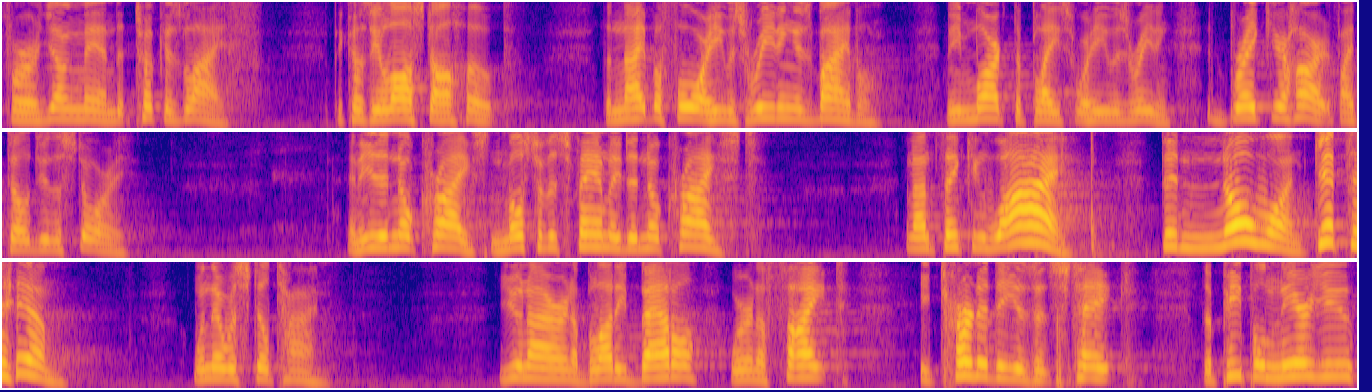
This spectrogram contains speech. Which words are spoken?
for a young man that took his life because he lost all hope. The night before, he was reading his Bible and he marked the place where he was reading. It'd break your heart if I told you the story. And he didn't know Christ, and most of his family didn't know Christ. And I'm thinking, why did no one get to him when there was still time? You and I are in a bloody battle, we're in a fight, eternity is at stake. The people near you,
